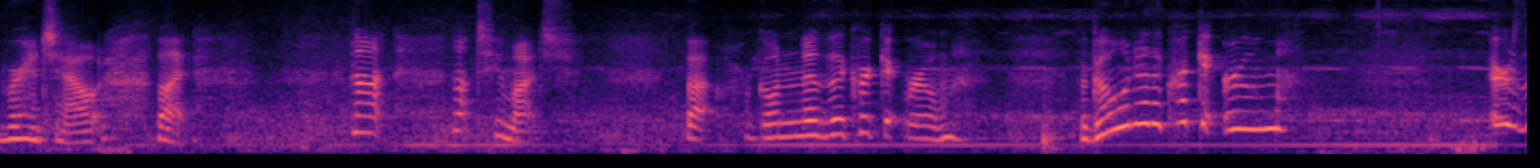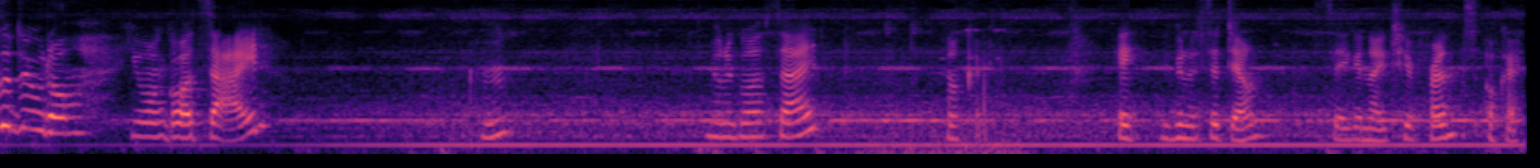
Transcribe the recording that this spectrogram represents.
branch out, but not, not too much. But we're going into the cricket room. We're going to the cricket room. There's the doodle. You wanna go outside? Hmm? You wanna go outside? Okay. Hey, you're gonna sit down? Say goodnight to your friends? Okay.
